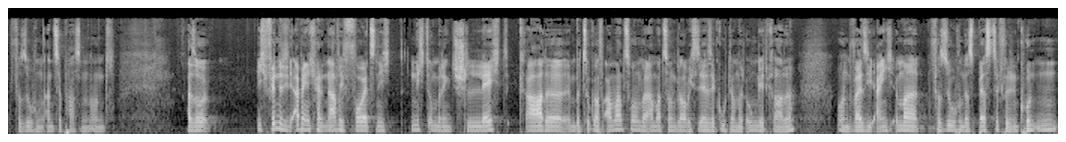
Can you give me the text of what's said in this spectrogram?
versuchen anzupassen. Und also ich finde die Abhängigkeit nach wie vor jetzt nicht, nicht unbedingt schlecht, gerade in Bezug auf Amazon, weil Amazon, glaube ich, sehr, sehr gut damit umgeht gerade. Und weil sie eigentlich immer versuchen, das Beste für den Kunden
